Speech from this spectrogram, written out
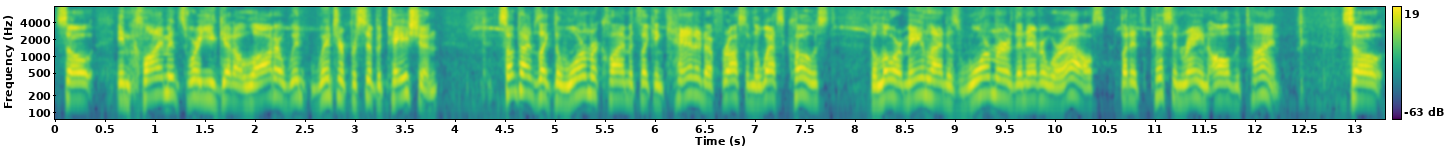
So in climates where you get a lot of win winter precipitation, sometimes like the warmer climates like in Canada for us on the west coast, the lower mainland is warmer than everywhere else, but it's piss and rain all the time. So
